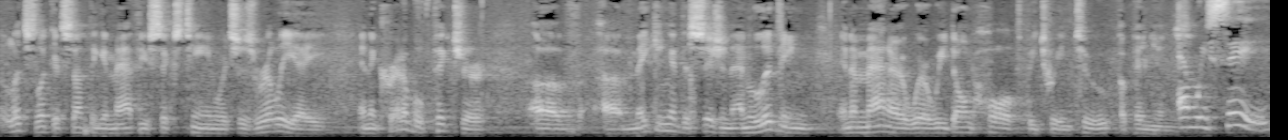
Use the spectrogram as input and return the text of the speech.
let's look at something in Matthew 16, which is really a an incredible picture of uh, making a decision and living in a manner where we don't halt between two opinions. And we see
